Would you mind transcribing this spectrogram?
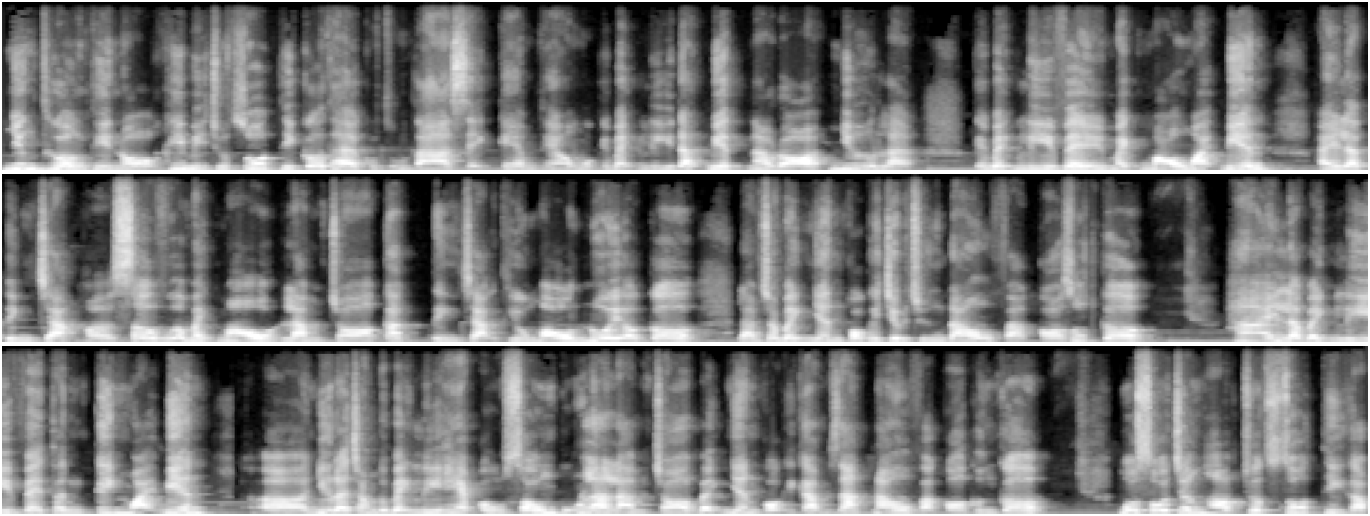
nhưng thường thì nó khi bị chuột rút thì cơ thể của chúng ta sẽ kèm theo một cái bệnh lý đặc biệt nào đó như là cái bệnh lý về mạch máu ngoại biên hay là tình trạng uh, sơ vữa mạch máu làm cho các tình trạng thiếu máu nuôi ở cơ làm cho bệnh nhân có cái triệu chứng đau và co rút cơ hai là bệnh lý về thần kinh ngoại biên à, như là trong cái bệnh lý hẹp ống sống cũng là làm cho bệnh nhân có cái cảm giác đau và co cứng cơ một số trường hợp chuột rút thì gặp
